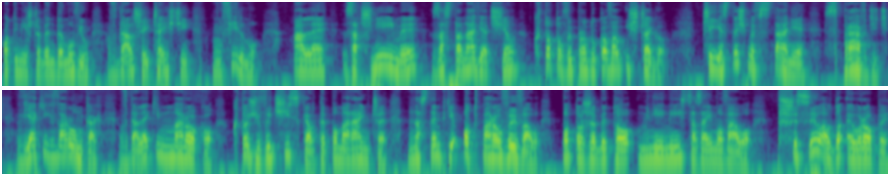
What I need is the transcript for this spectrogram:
O tym jeszcze będę mówił w dalszej części filmu, ale zacznijmy zastanawiać się, kto to wyprodukował i z czego. Czy jesteśmy w stanie sprawdzić, w jakich warunkach w dalekim Maroko ktoś wyciskał te pomarańcze, następnie odparowywał po to, żeby to mniej miejsca zajmowało, przysyłał do Europy,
